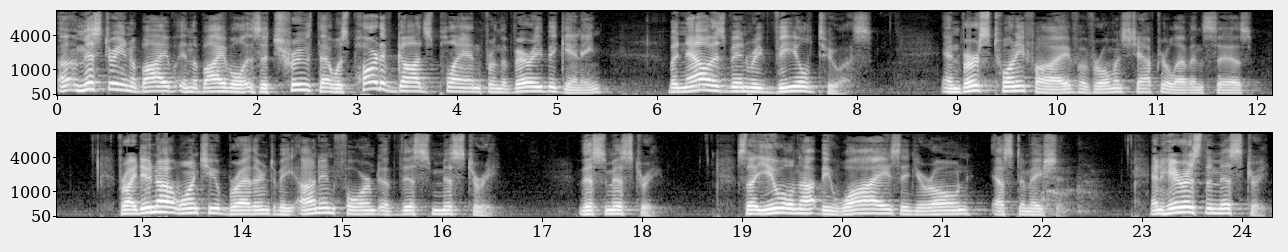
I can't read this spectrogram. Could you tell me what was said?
A mystery in, Bible, in the Bible is a truth that was part of God's plan from the very beginning, but now has been revealed to us. And verse 25 of Romans chapter 11 says, For I do not want you, brethren, to be uninformed of this mystery, this mystery, so that you will not be wise in your own estimation. And here is the mystery.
